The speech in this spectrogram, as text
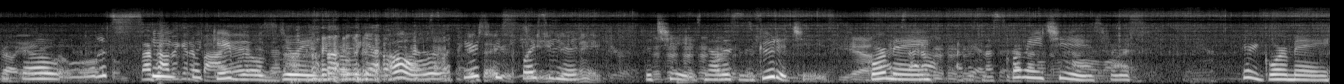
brilliant. So let's see I'm probably gonna what buy Gabriel's and doing over here. Oh, look, here's It's he's actually slicing easy the, the cheese. Now this is Gouda cheese. Yeah. Gourmet, I just messed it up. gourmet cheese for this very gourmet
